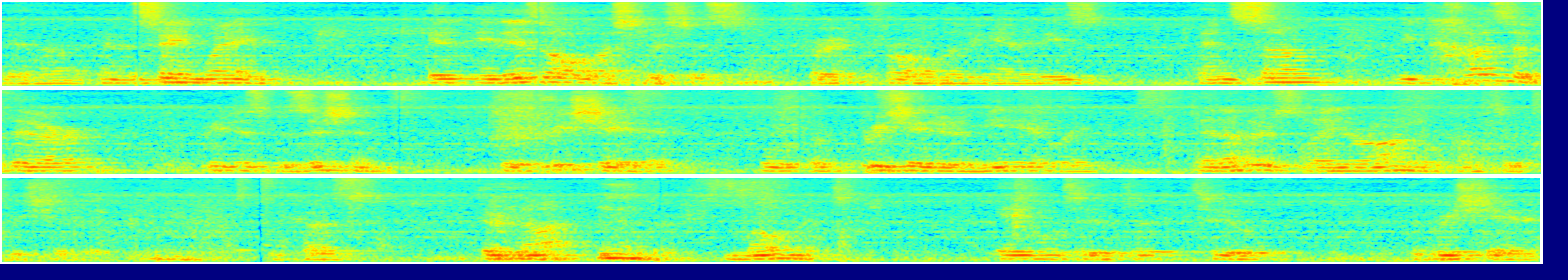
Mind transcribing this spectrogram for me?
You know, in the same way, it, it is all auspicious for, for all living entities. And some, because of their predisposition to appreciate it, will appreciate it immediately. And others later on will come to appreciate it because they're not at the moment able to, to, to appreciate it.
